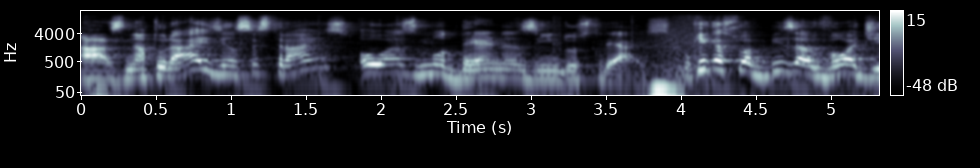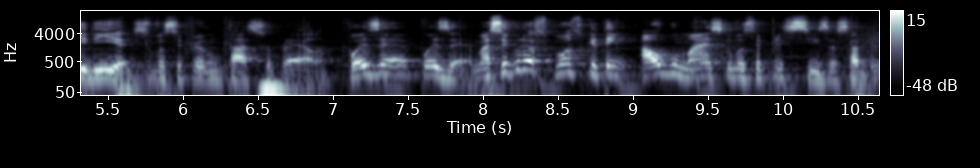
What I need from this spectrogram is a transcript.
As naturais e ancestrais ou as modernas e industriais? O que, que a sua bisavó diria se você perguntasse isso para ela? Pois é, pois é. Mas segura os pontos porque tem algo mais que você precisa saber.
